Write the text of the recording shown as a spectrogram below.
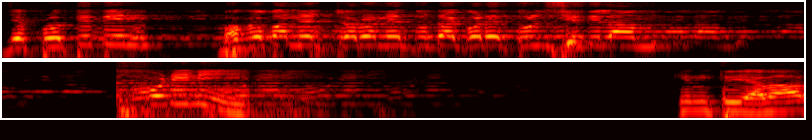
যে প্রতিদিন ভগবানের চরণে দুটা করে তুলসী দিলাম। করিনি। কিন্তু এবার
